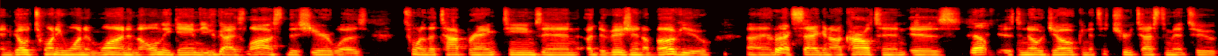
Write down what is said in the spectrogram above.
and go 21 and one, and the only game that you guys lost this year was to one of the top ranked teams in a division above you uh, and, Saginaw Carrollton is yep. is no joke, and it's a true testament to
